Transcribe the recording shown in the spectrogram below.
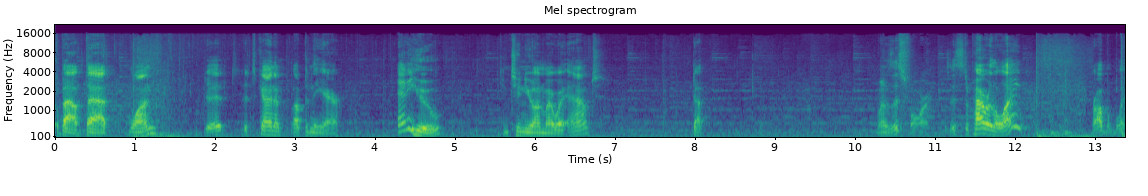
about that one. It, it's kind of up in the air. Anywho, continue on my way out. Duh. What is this for? Is this to power the light? Probably.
